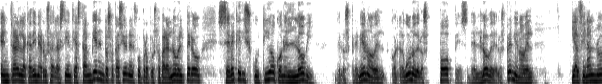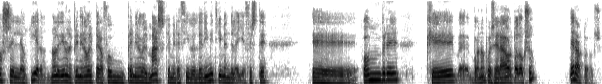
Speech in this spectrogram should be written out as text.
entrar en la Academia Rusa de las Ciencias. También en dos ocasiones fue propuesto para el Nobel, pero se ve que discutió con el lobby de los premios Nobel, con alguno de los popes del lobby de los premios Nobel, y al final no se le dieron, no le dieron el premio Nobel, pero fue un premio Nobel más que merecido, el de Dmitri Mendeleev, este eh, hombre que, eh, bueno, pues era ortodoxo, era ortodoxo.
